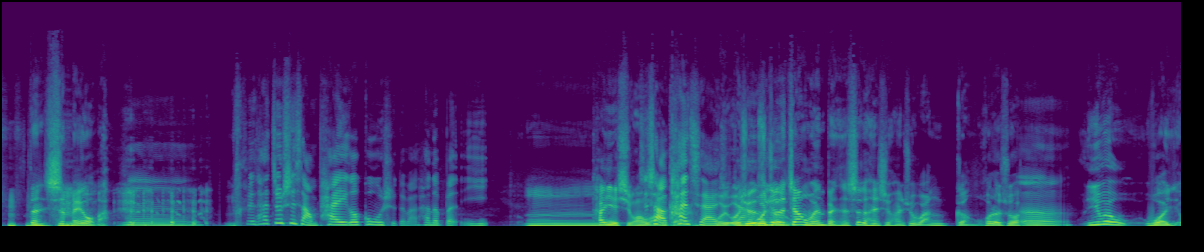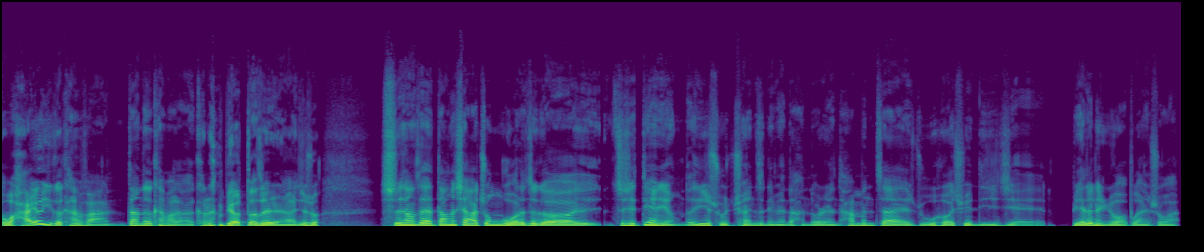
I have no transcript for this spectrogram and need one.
但其实没有嘛。嗯，所以他就是想拍一个故事，对吧？他的本意，嗯，他也喜欢至少看起来我我觉得我觉得姜文本身是个很喜欢去玩梗，或者说，嗯。因为我我还有一个看法，但那个看法可能比较得罪人啊，就是说，实际上在当下中国的这个这些电影的艺术圈子里面的很多人，他们在如何去理解别的领域，我不敢说啊，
